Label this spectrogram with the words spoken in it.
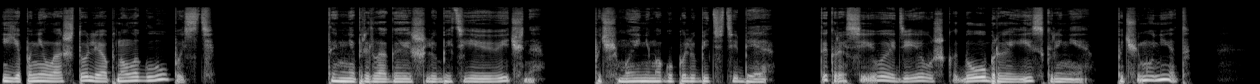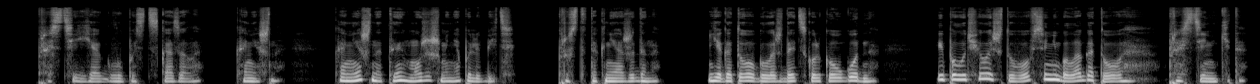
и я поняла, что ляпнула глупость. Ты мне предлагаешь любить ее вечно. Почему я не могу полюбить тебя? Ты красивая девушка, добрая, искренняя. Почему нет? Прости, я глупость сказала. Конечно. Конечно, ты можешь меня полюбить. Просто так неожиданно. Я готова была ждать сколько угодно. И получилось, что вовсе не была готова. Прости, Никита.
